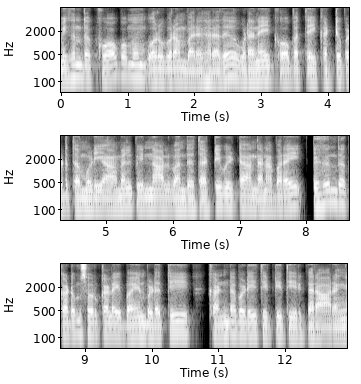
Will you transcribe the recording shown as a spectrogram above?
மிகுந்த கோபமும் ஒருபுறம் வருகிறது. உடனே கோபத்தை கட்டுப்படுத்த முடியாமல் பின்னால் வந்து தட்டிவிட்ட அந்த நபரை மிகுந்த கடும் சொற்களை பயன்படுத்தி கண்டபடி திட்டி தீர்க்கிறாருங்க.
